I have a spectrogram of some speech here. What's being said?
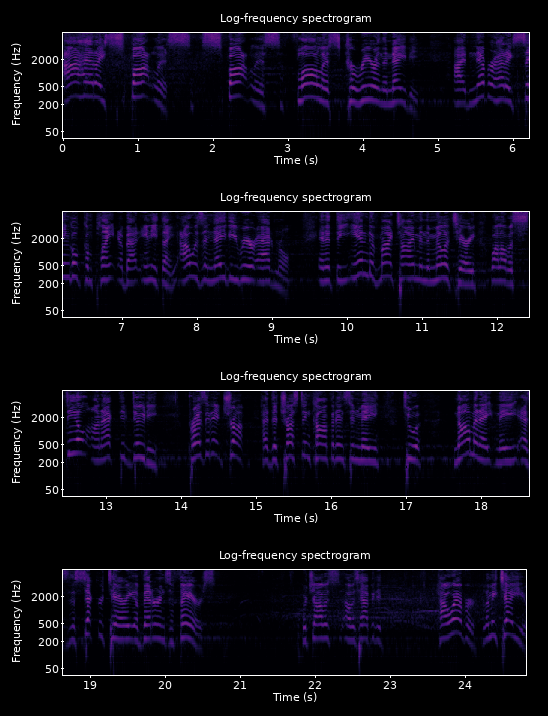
I had a spotless, spotless, flawless career in the Navy. I had never had a single complaint about anything. I was a Navy Rear Admiral. And at the end of my time in the military, while I was still on active duty, President Trump had the trust and confidence in me to nominate me as the Secretary of Veterans Affairs, which I was, I was happy to. However, let me tell you,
